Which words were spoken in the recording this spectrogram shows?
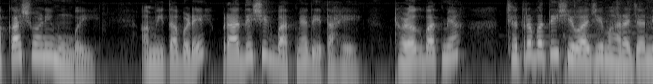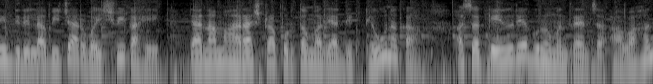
आकाशवाणी मुंबई. अमिता बडे प्रादेशिक बातम्या देत आहे. ठळक बातम्या. छत्रपती शिवाजी महाराजांनी दिलेला विचार वैश्विक आहे. त्यांना महाराष्ट्रापुरतं मर्यादित ठेवू नका असं केंद्रीय गृहमंत्र्यांचं आवाहन.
